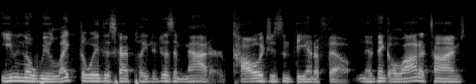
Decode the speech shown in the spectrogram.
Even though we like the way this guy played, it doesn't matter. College isn't the NFL. And I think a lot of times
